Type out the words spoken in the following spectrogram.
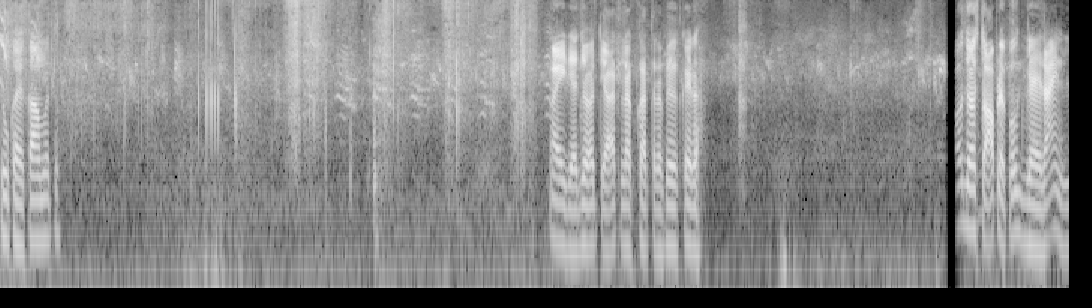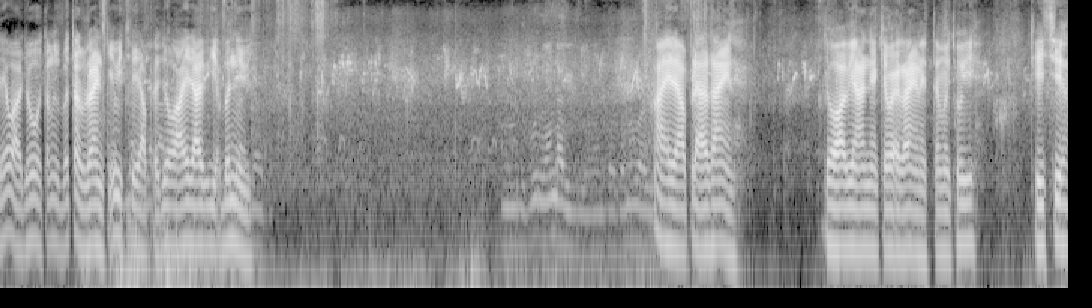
શું કાંઈ કામ હતું? આવી રહ્યા જો અત્યારે આટલા કાતરા ભેગા કર્યા હવે દોસ્તો, આપણે પગ જાય રાઈન લેવા જો તમે બતાવો રાઈન કેવી છે આપણે? જો આયર આવી ગયા બનેવી. આયર આપણે આ રાઈણ જો આવી આને કહેવાય રાઈણ તમે જોઈ ઠીક છે.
